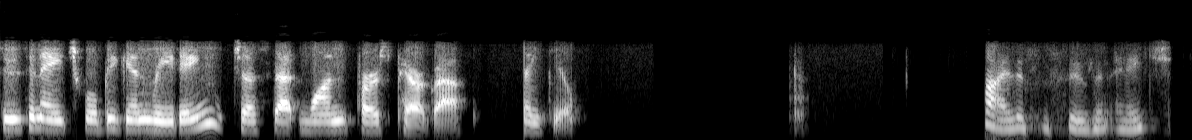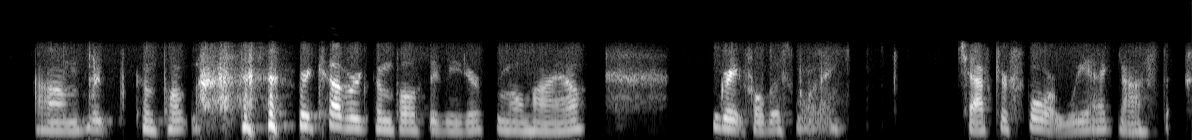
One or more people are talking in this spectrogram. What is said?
Susan H. will begin reading just that one first paragraph. Thank you. Hi, this is Susan H., um, recovered compulsive eater from Ohio. Grateful this morning. Chapter 4 We Agnostics.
